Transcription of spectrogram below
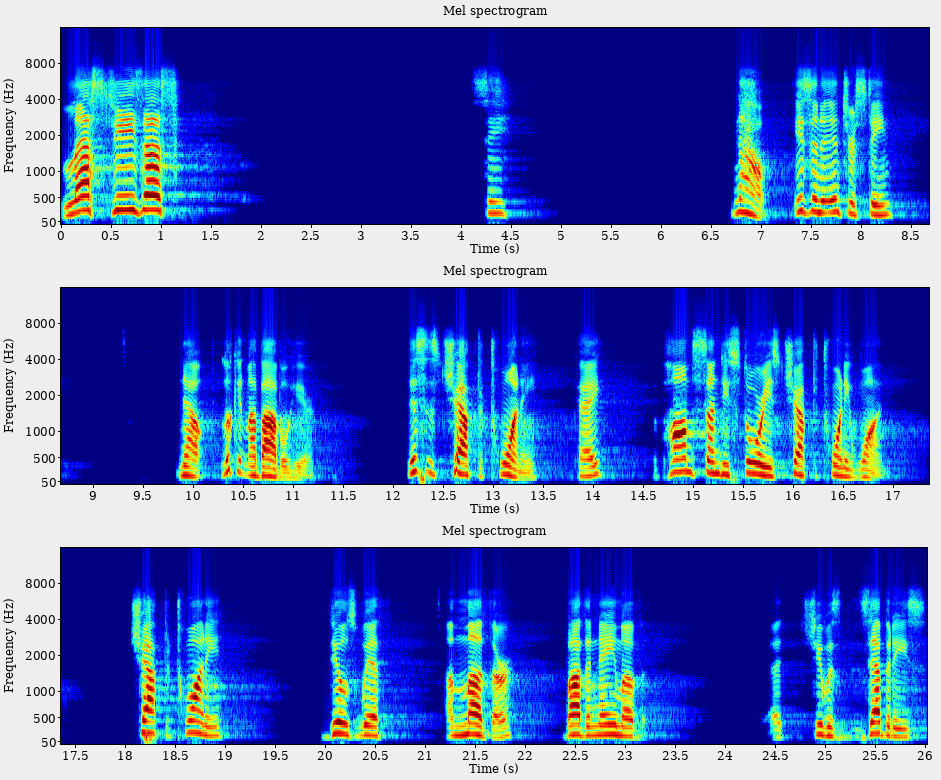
Less Jesus? See? Now, isn't it interesting? Now, look at my Bible here. This is chapter 20, okay? The Palm Sunday story is chapter 21. Chapter 20 deals with a mother by the name of, uh, she was Zebedee's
